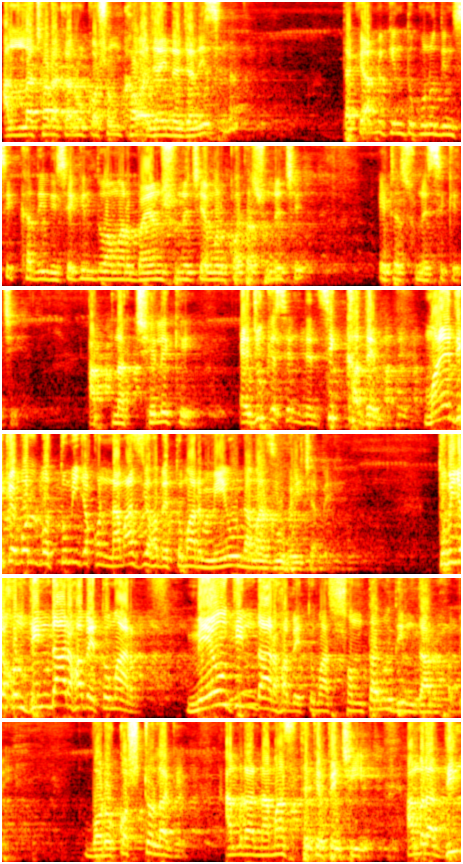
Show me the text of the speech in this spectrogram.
আল্লাহ ছাড়া কারও কসম খাওয়া যায় না, জানিস না? তাকে আমি কিন্তু কোনোদিন শিক্ষা দিইনি, সে কিন্তু আমার বয়ান শুনেছে, আমার কথা শুনেছে, এটা শুনে শিখেছি। আপনার ছেলেকে এডুকেশন দেন, শিক্ষা দেন। মায়েদিকে বলব, তুমি যখন নামাজি হবে, তোমার মেয়েও নামাজি হয়ে যাবে। তুমি যখন দিনদার হবে, তোমার মেয়েও দিনদার হবে, তোমার সন্তানও দিনদার হবে। বড় কষ্ট লাগে। আমরা নামাজ থেকে পেছিয়ে আমরা দিন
